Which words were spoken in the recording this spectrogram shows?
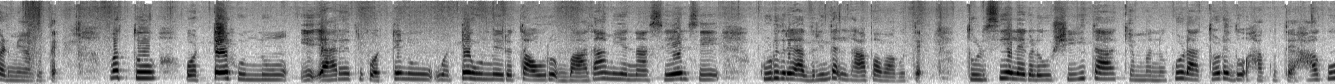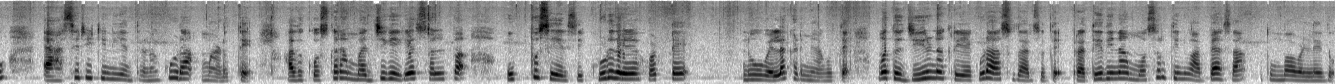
ಕಡಿಮೆ ಆಗುತ್ತೆ. ಮತ್ತು ಹೊಟ್ಟೆ ಹುಣ್ಣು ಯಾರ್ಯಾರಿಗೆ ಹೊಟ್ಟೆ ನೋವು, ಹೊಟ್ಟೆ ಹುಣ್ಣು ಇರುತ್ತೋ, ಅವರು ಬಾದಾಮಿಯನ್ನು ಸೇರಿಸಿ ಕುಡಿದ್ರೆ ಅದರಿಂದ ಲಾಭವಾಗುತ್ತೆ. ತುಳಸಿ ಎಲೆಗಳು ಶೀತ, ಕೆಮ್ಮನ್ನು ಕೂಡ ತೊಡೆದು ಹಾಕುತ್ತೆ. ಹಾಗೂ ಆ್ಯಸಿಡಿಟಿ ನಿಯಂತ್ರಣ ಕೂಡ ಮಾಡುತ್ತೆ. ಅದಕ್ಕೋಸ್ಕರ ಮಜ್ಜಿಗೆಗೆ ಸ್ವಲ್ಪ ಉಪ್ಪು ಸೇರಿಸಿ ಕುಡಿದ್ರೆ ಹೊಟ್ಟೆ ನೋವೆಲ್ಲ ಕಡಿಮೆ ಆಗುತ್ತೆ ಮತ್ತು ಜೀರ್ಣಕ್ರಿಯೆ ಕೂಡ ಸುಧಾರಿಸುತ್ತೆ. ಪ್ರತಿದಿನ ಮೊಸರು ತಿನ್ನುವ ಅಭ್ಯಾಸ ತುಂಬ ಒಳ್ಳೆಯದು.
